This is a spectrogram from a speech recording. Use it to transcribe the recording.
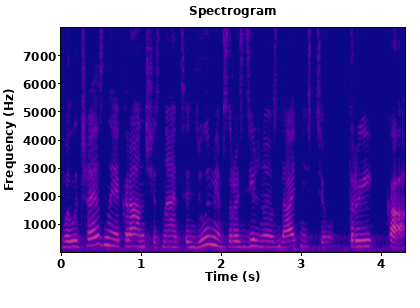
величезний екран 16 дюймів з роздільною здатністю 3К.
